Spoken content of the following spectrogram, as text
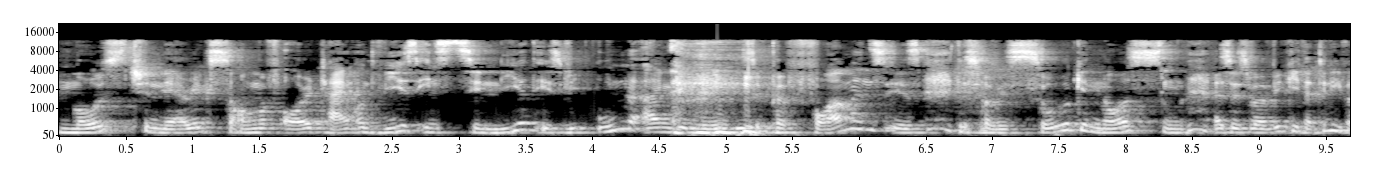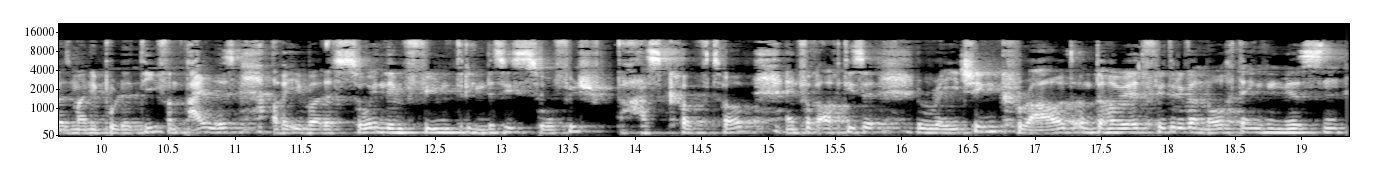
most generic Song of all time und wie es inszeniert ist, wie unangenehm diese Performance ist. Das habe ich so genossen. Also es war wirklich, natürlich war es manipulativ und alles, aber ich war da so in dem Film drin, dass ich so viel Spaß gehabt habe. Einfach auch diese Raging Crowd und da habe ich halt viel drüber nachdenken müssen,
